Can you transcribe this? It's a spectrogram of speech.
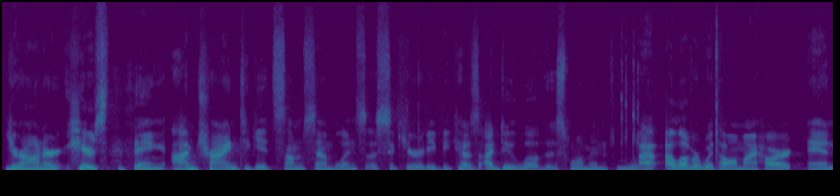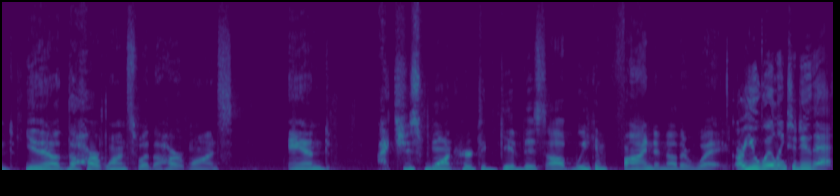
Your Honor, here's the thing. I'm trying to get some semblance of security because I do love this woman. Mm-hmm. I, I love her with all my heart. And, you know, the heart wants what the heart wants. And I just want her to give this up. We can find another way. Are you willing to do that?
